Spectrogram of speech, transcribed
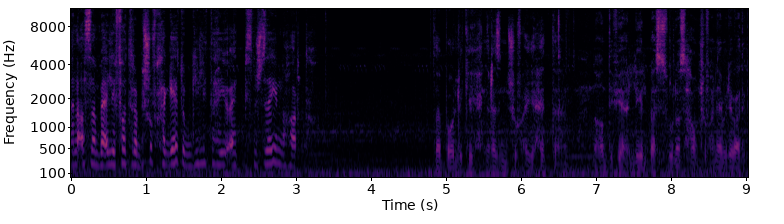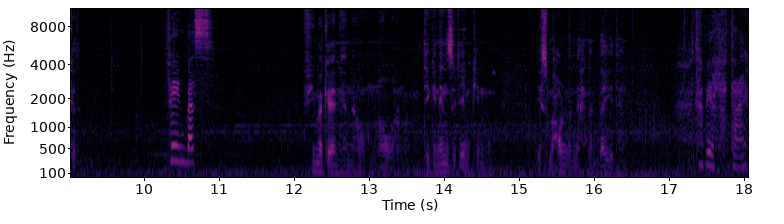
أنا أصلا بقالي فترة بشوف حاجات وبجيلي تهيؤات بس مش زي النهارده. طيب بقول لك إيه إحنا لازم نشوف أي حتة نقضي فيها الليل بس ونصحى ونشوف هنعمل إيه بعد كده. فين بس؟ في مكان هنا أهو منور. تيجي ننزل يمكن يسمحوا لنا إن إحنا نبيت هنا. طب يلا تعالى.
